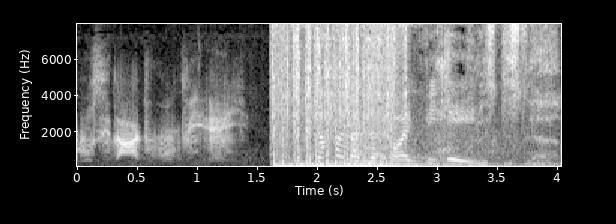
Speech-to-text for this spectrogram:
رصد عدو في A سقطت ال spike في A الاستسلام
